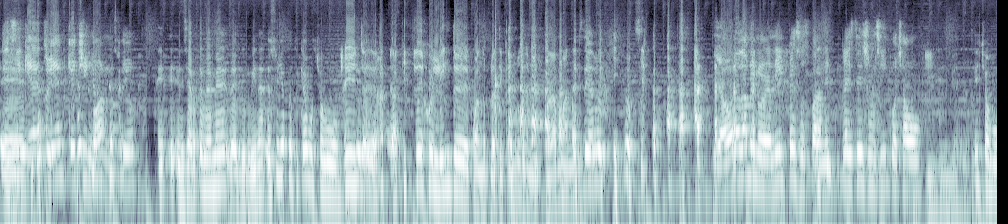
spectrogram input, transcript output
Y si Eh, queda bien, qué chingón, ¿no? Eh, eh, Iniciarte meme de Turbina, eso ya platicamos, chavo. Sí, te deja- aquí te dejo el link de cuando platicamos en el programa. ¿no? Eso ya lo dijimos. Y ahora dame 9 mil pesos para mi PlayStation 5, chavo. Sí, Sí, chavo,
